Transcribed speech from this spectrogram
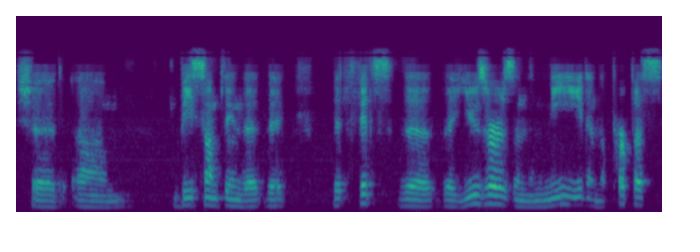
should um, be something that, that that fits the, the users and the need and the purpose.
